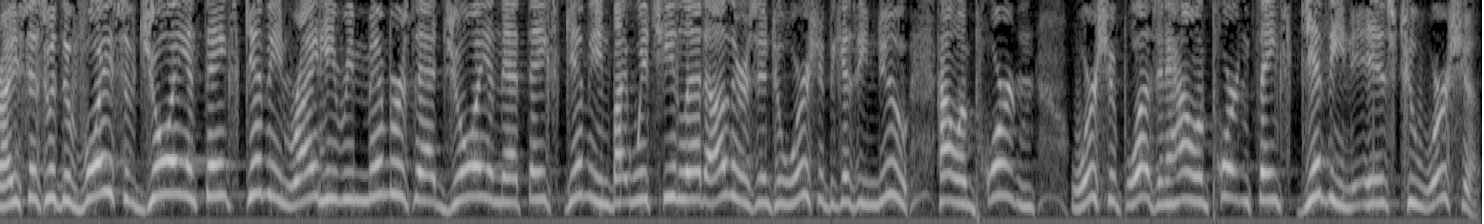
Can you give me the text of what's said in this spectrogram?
Right? He says with the voice of joy and thanksgiving, right? He remembers that joy and that thanksgiving by which he led others into worship because he knew how important worship was and how important thanksgiving is to worship.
